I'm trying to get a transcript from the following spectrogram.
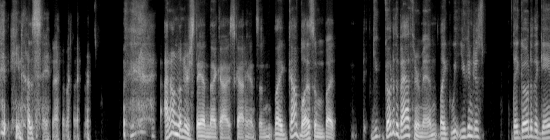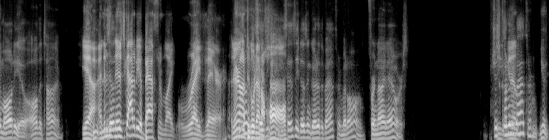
he does say that about it. I don't understand that guy, Scott Hanson. Like, God bless him, but you go to the bathroom, man. Like, we you can just they go to the game audio all the time. Yeah, He- and he there's, there's got to be a bathroom like right there. They're not No, to go down a hall. He says he doesn't go to the bathroom at all for nine hours. Just He's go to the gonna- bathroom. You,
